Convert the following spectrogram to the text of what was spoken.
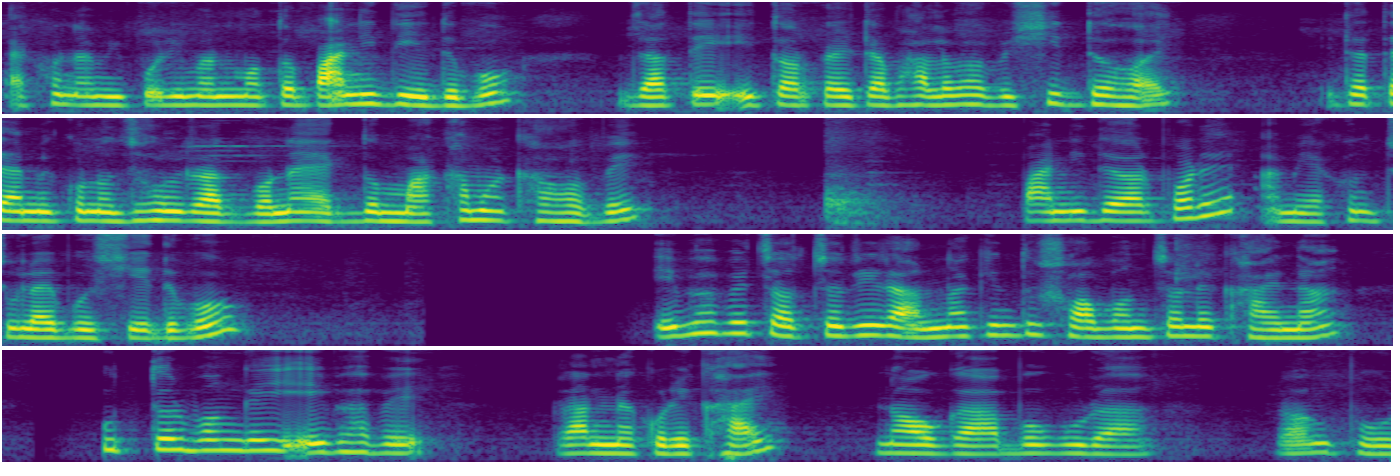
এখন আমি পরিমাণ মতো পানি দিয়ে দেব যাতে এই তরকারিটা ভালোভাবে সিদ্ধ হয়। এটাতে আমি কোনো ঝোল রাখব না, একদম মাখা মাখা হবে। পানি দেওয়ার পরে আমি এখন চুলায় বসিয়ে দেব। এভাবে চচ্চড়ি রান্না কিন্তু সব অঞ্চলে খায় না। উত্তরবঙ্গেই এইভাবে রান্না করে খায়। নওগাঁ, বগুড়া, রংপুর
